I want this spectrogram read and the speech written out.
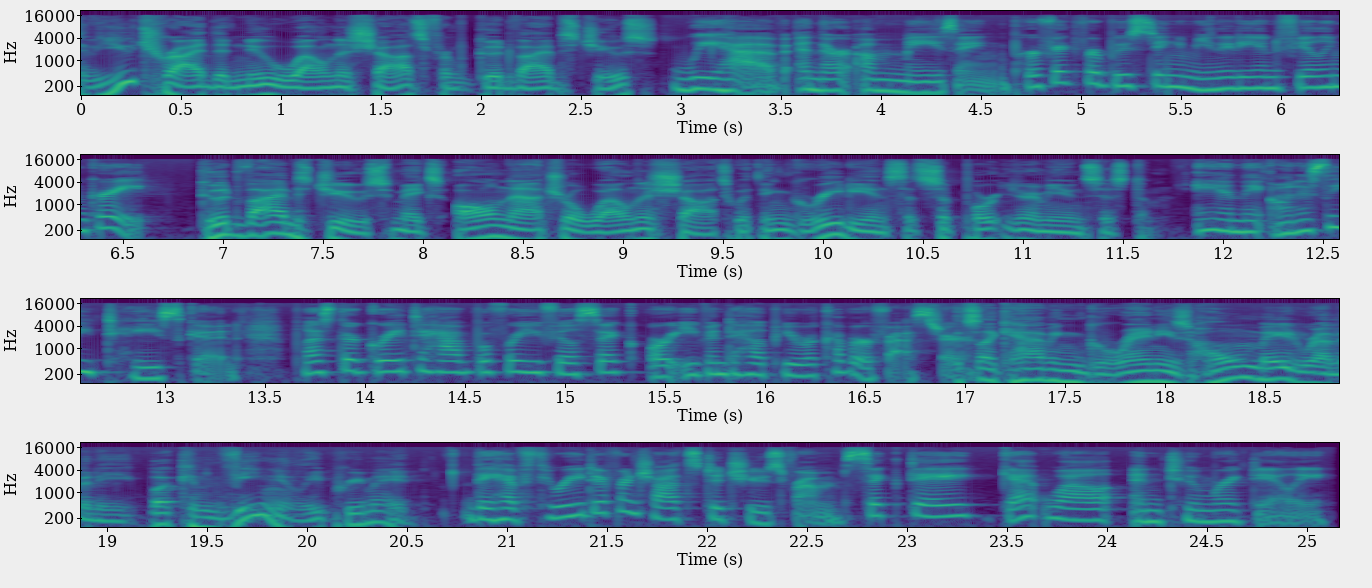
have you tried the new wellness shots from Good Vibes Juice? We have, and they're amazing. Perfect for boosting immunity and feeling great. Good Vibes Juice makes all natural wellness shots with ingredients that support your immune system. And they honestly taste good. Plus, they're great to have before you feel sick or even to help you recover faster. It's like having Granny's homemade remedy, but conveniently pre made. They have three different shots to choose from Sick Day, Get Well, and Turmeric Daily.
